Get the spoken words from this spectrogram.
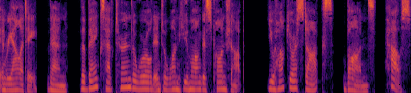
In reality, then, the banks have turned the world into one humongous pawnshop. You hawk your stocks, bonds, house,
